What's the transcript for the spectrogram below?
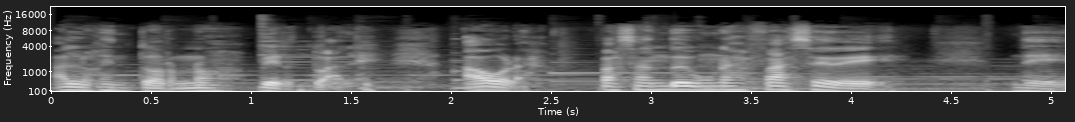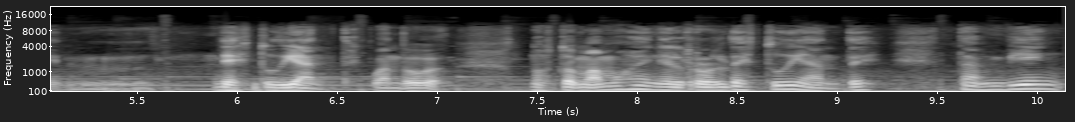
a los entornos virtuales. Ahora, pasando en una fase de, de, de estudiante, cuando nos tomamos en el rol de estudiante, también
